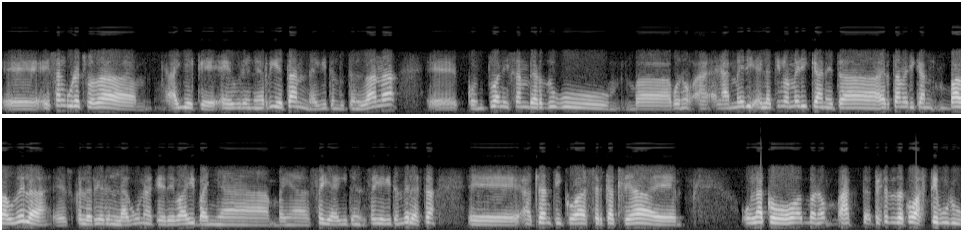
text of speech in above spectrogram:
e, esan da haiek euren herrietan egiten duten lana, e, kontuan izan behar dugu ba, bueno, Ameri Latinoamerikan eta Ertamerikan badaudela Euskal Herriaren lagunak ere bai, baina, baina zaila, egiten, zaila egiten dela, ezta e, Atlantikoa zerkatzea e, olako, bueno, prestatutako asteburu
